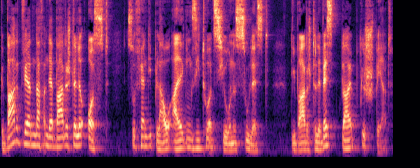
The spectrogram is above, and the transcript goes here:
Gebadet werden darf an der Badestelle Ost, sofern die Blaualgen-Situation es zulässt. Die Badestelle West bleibt gesperrt.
